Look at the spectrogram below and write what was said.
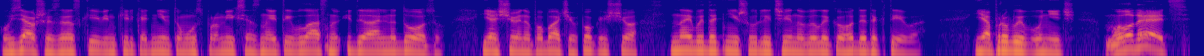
узявши зразки, він кілька днів тому спромігся знайти власну ідеальну дозу. Я щойно побачив поки що найвидатнішу лічину великого детектива. Я провив у ніч Молодець!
